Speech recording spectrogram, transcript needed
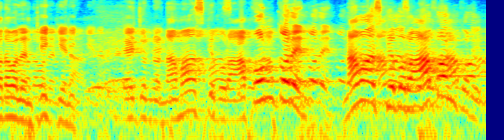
কথা বলেন ঠিক কিনা? এই জন্য নামাজকে বড় আপন করেন নামাজকে বড় আপন করেন।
